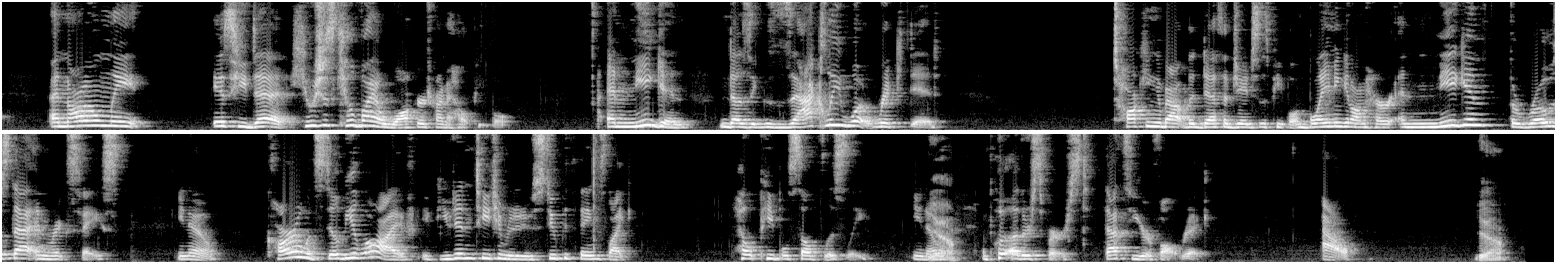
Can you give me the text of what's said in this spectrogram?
And not only is he dead, he was just killed by a walker trying to help people. And Negan does exactly what Rick did talking about the death of Jadis's people and blaming it on her, and Negan throws that in Rick's face. You know, Carl would still be alive if you didn't teach him to do stupid things like help people selflessly, you know, Yeah. and put others first. That's your fault, Rick. Ow. Yeah.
